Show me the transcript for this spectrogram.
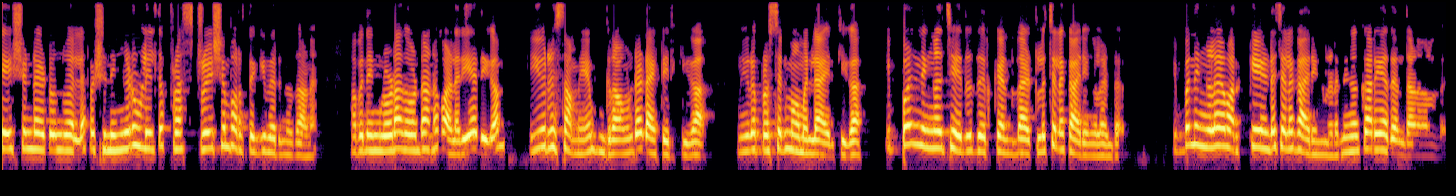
ദേഷ്യം ഉണ്ടായിട്ടൊന്നുമല്ല പക്ഷെ നിങ്ങളുടെ ഉള്ളിലത്തെ ഫ്രസ്ട്രേഷൻ പുറത്തേക്ക് വരുന്നതാണ്. അപ്പൊ നിങ്ങളോട് അതുകൊണ്ടാണ് വളരെയധികം ഈ ഒരു സമയം ഗ്രൗണ്ടഡ് ആയിട്ടിരിക്കുക നിങ്ങളുടെ പ്രസന്റ് മൊമെന്റിലായിരിക്കുക ഇപ്പോൾ നിങ്ങൾ ചെയ്ത് തീർക്കേണ്ടതായിട്ടുള്ള ചില കാര്യങ്ങളുണ്ട്. ഇപ്പൊ നിങ്ങളെ വർക്ക് ചെയ്യേണ്ട ചില കാര്യങ്ങളുണ്ട്. നിങ്ങൾക്ക് അറിയാതെ എന്താണെന്നുള്ളത്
